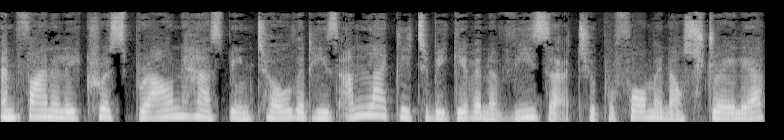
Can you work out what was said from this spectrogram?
And finally, Chris Brown has been told that he's unlikely to be given a visa to perform in Australia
